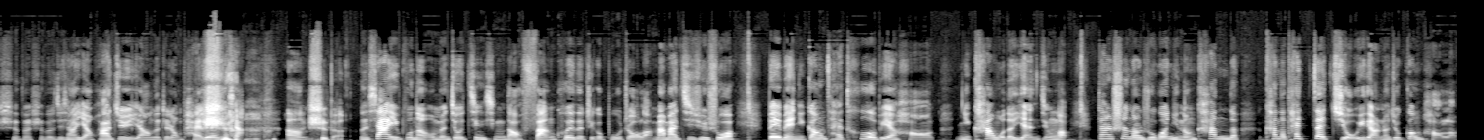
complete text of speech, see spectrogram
是的，是的，就像演话剧一样的这种排练一下，嗯，是的。那下一步呢，我们就进行到反馈的这个步骤了。妈妈继续说：“贝贝，你刚才特别好，你看我的眼睛了。但是呢，如果你能看的看的太再久一点，那就更好了。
